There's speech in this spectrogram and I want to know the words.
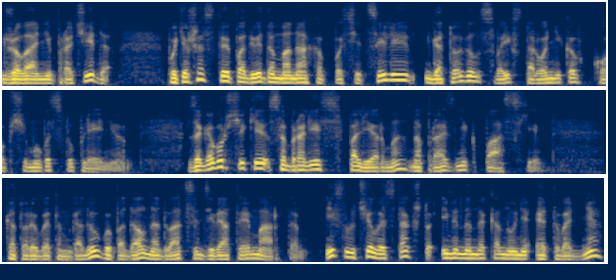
Джованни Прочида Путешествуя под видом монаха по Сицилии, готовил своих сторонников к общему выступлению. Заговорщики собрались в Палермо на праздник Пасхи, который в этом году выпадал на 29 марта. И случилось так, что именно накануне этого дня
